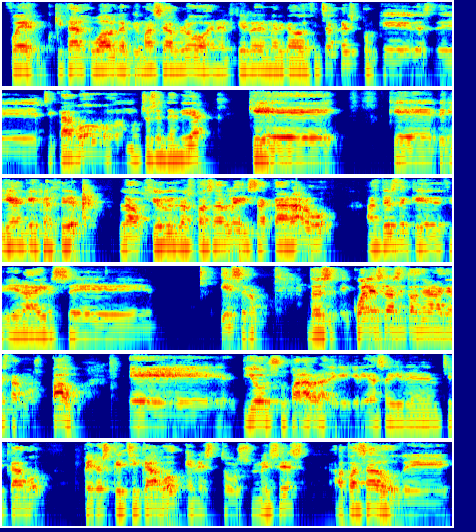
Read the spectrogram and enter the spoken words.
fue quizá el jugador del que más se habló en el cierre del mercado de fichajes, porque desde Chicago muchos entendían que, que tenían que ejercer la opción de traspasarle y sacar algo antes de que decidiera irse irse, ¿no? Entonces, ¿cuál es la situación en la que estamos? Pau eh, dio su palabra de que quería seguir en Chicago, pero es que Chicago en estos meses ha pasado de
